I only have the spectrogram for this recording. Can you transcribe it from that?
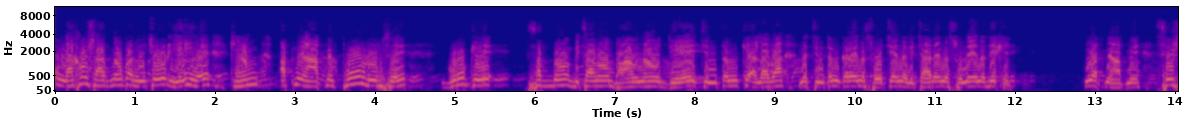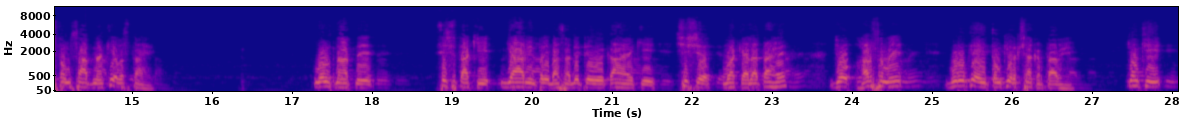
उन लाखों साधनाओं का निचोड़ यही है कि हम अपने आप में पूर्ण रूप से गुरु के शब्दों, विचारों, भावनाओं, ध्येय, चिंतन के अलावा न चिंतन करें, न सोचे, न विचारें, न सुने, न देखें। ये अपने आप में श्रेष्ठतम साधना की अवस्था है। गोरखनाथ ने शिष्यता की ग्यारहवीं परिभाषा देते हुए कहा है कि शिष्य वह कहलाता है जो हर समय गुरु के हितों की रक्षा करता रहे। क्योंकि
